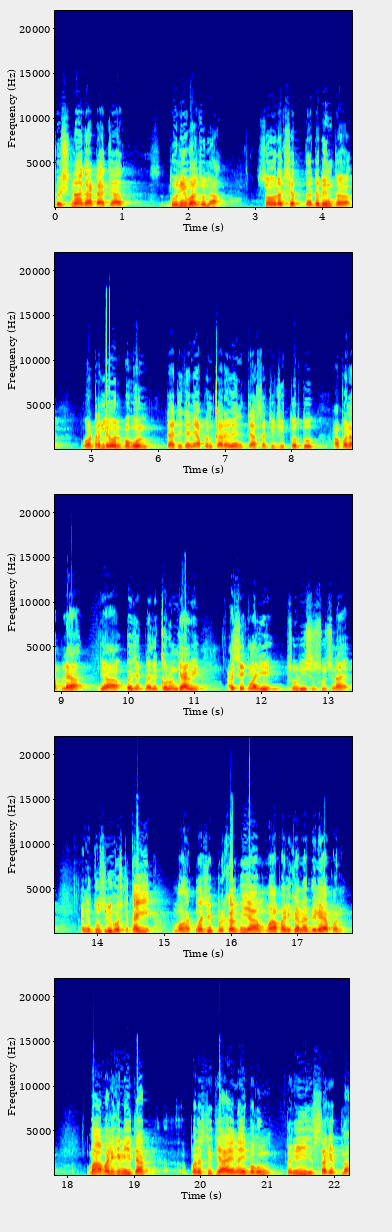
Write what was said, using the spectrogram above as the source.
कृष्णा घाटाच्या दोन्ही बाजूला संरक्षित तटभिंत वॉटर लेवल बघून त्या ठिकाणी आपण करावी आणि त्यासाठी जी तरतूद आपण आपल्या या बजेटमध्ये करून घ्यावी अशी एक माझी छोटीशी सूचना आहे. आणि दुसरी गोष्ट काही महत्त्वाचे प्रकल्प या महापालिकांना दिले आपण. महापालिकेने त्यात परिस्थिती आहे नाही बघून तरीही हिस्सा घेतला.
